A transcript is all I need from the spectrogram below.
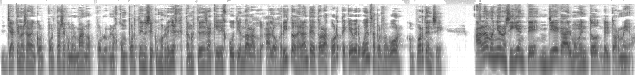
ya que no saben comportarse como hermanos, por lo menos compórtense como reyes, que están ustedes aquí discutiendo a, a los gritos delante de toda la corte. ¡Qué vergüenza, por favor! Compórtense. A la mañana siguiente llega el momento del torneo.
